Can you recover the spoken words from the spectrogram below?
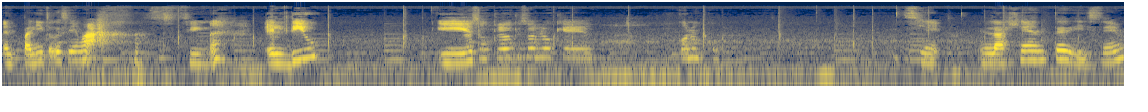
el palito que se llama. el DIU, y esos creo que son los que conozco. Sí, la gente dice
